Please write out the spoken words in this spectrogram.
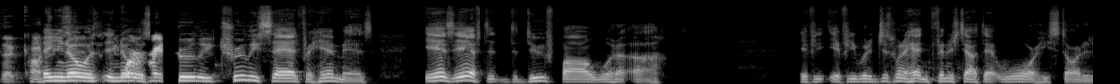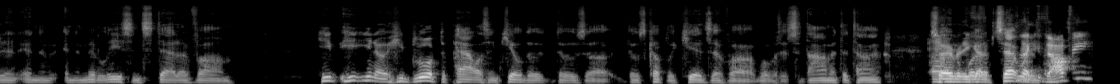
the country. and you know, safe. was, you know, what's great- truly, truly sad for him is, is if the, the doofball would have, uh, if he if he would have just went ahead and finished out that war he started in, in the in the Middle East instead of, um, he he you know he blew up the palace and killed those those uh those couple of kids of uh what was it Saddam at the time, so uh, everybody what- got upset was with that him. Gaddafi.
